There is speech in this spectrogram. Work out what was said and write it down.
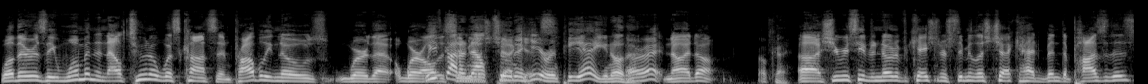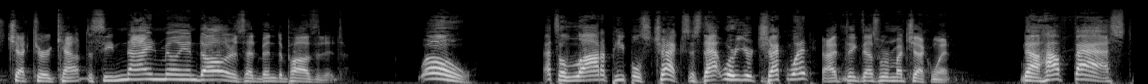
Well, there is a woman in Altoona, Wisconsin, probably knows where that where all We've got an Altoona here in PA. You know that. All right. No, I don't. Okay. Uh, she received a notification her stimulus check had been deposited, checked her account to see $9 million had been deposited. Whoa. That's a lot of people's checks. Is that where your check went? I think that's where my check went. Now, how fast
